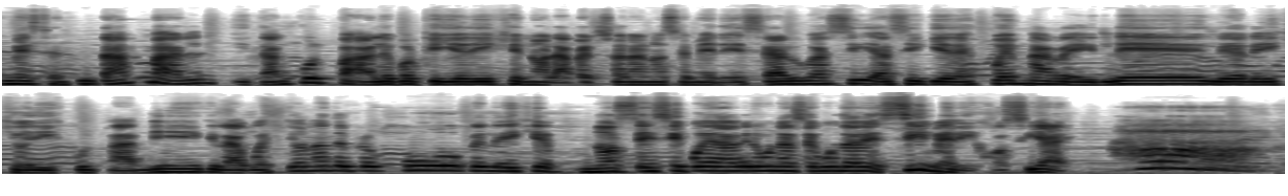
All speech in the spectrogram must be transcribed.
me sentí tan mal y tan culpable porque yo dije, no, la persona no se merece algo así. Así que después me arreglé, le dije, discúlpame, que la cuestión no te preocupes. Le dije, no sé si puede haber una segunda vez. Sí, me dijo, sí hay.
